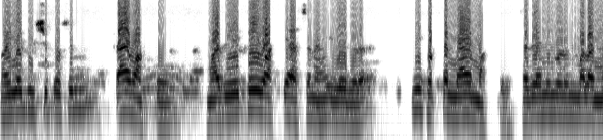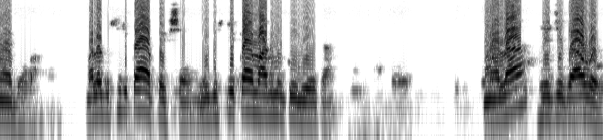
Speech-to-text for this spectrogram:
पहिल्या दिवशीपासून काय मागतो? माझं एकही वाक्य असं नाही वेगळं. मी फक्त न्याय मागतो सगळ्यांनी मिळून मला न्याय द्यावा. मला दुसरी काय अपेक्षा आहे? मी दुसरी काय मागणी केली आहे का? मला हे जे गाव आहे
